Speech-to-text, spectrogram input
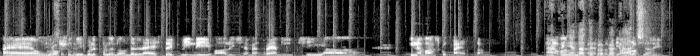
È un Pensa grosso debole per le donne dell'est e quindi vado insieme a tre amici a... in avanscoperta. Ah, quindi andate proprio a caccia? così.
